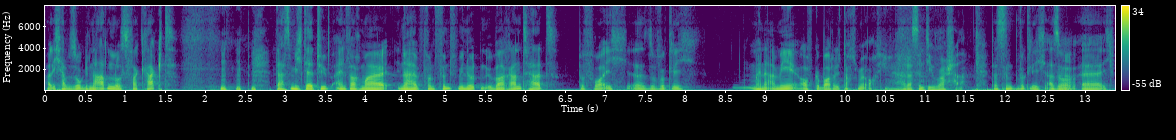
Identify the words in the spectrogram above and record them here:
weil ich habe so gnadenlos verkackt, dass mich der Typ einfach mal innerhalb von fünf Minuten überrannt hat, bevor ich äh, so wirklich meine Armee aufgebaut habe. Ich dachte mir auch, Ja, das sind die Rusher. das sind wirklich, also äh, ich,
